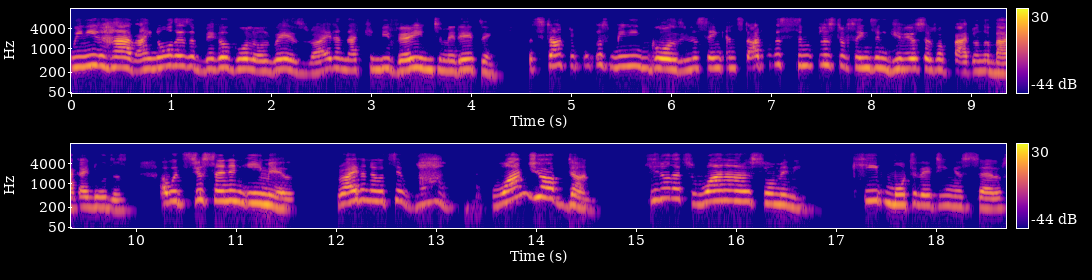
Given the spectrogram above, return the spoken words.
We need to have, I know there's a bigger goal always, right? And that can be very intimidating. But start to put those mini goals, you know, saying, and start with the simplest of things and give yourself a pat on the back. I do this. I would just send an email, right? And I would say, wow, one job done. You know, that's one out of so many. Keep motivating yourself.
